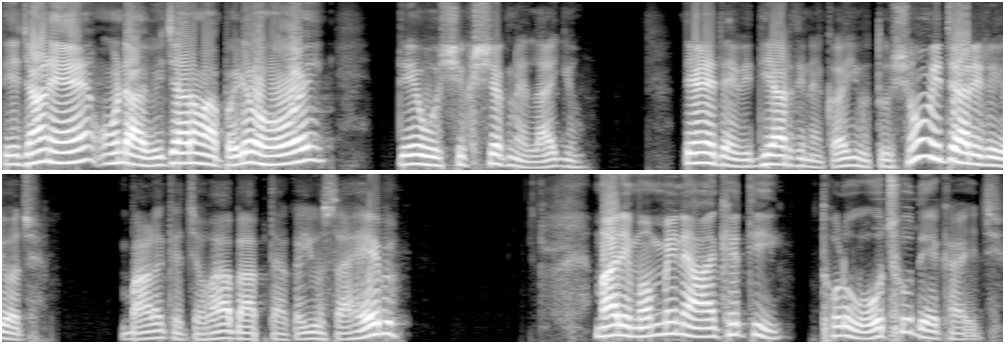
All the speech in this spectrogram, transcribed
તે જાણે ઊંડા વિચારમાં પડ્યો હોય તેવું શિક્ષકને લાગ્યું. તેણે તે વિદ્યાર્થીને કહ્યું, તું શું વિચારી રહ્યો છે? બાળકે જવાબ આપતા કહ્યું, સાહેબ, મારી મમ્મીને આંખેથી થોડું ઓછું દેખાય છે.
